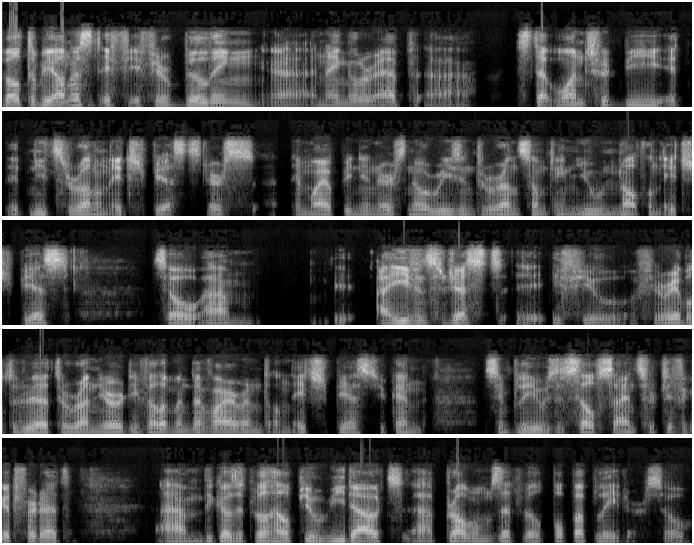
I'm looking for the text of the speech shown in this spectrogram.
well, to be honest, if, if you're building uh, an Angular app, uh, step one should be it, it needs to run on HTTPS. There's, in my opinion, there's no reason to run something new not on HTTPS. So um, I even suggest if you if you're able to do that to run your development environment on HTTPS, you can simply use a self-signed certificate for that um, because it will help you weed out uh, problems that will pop up later. So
